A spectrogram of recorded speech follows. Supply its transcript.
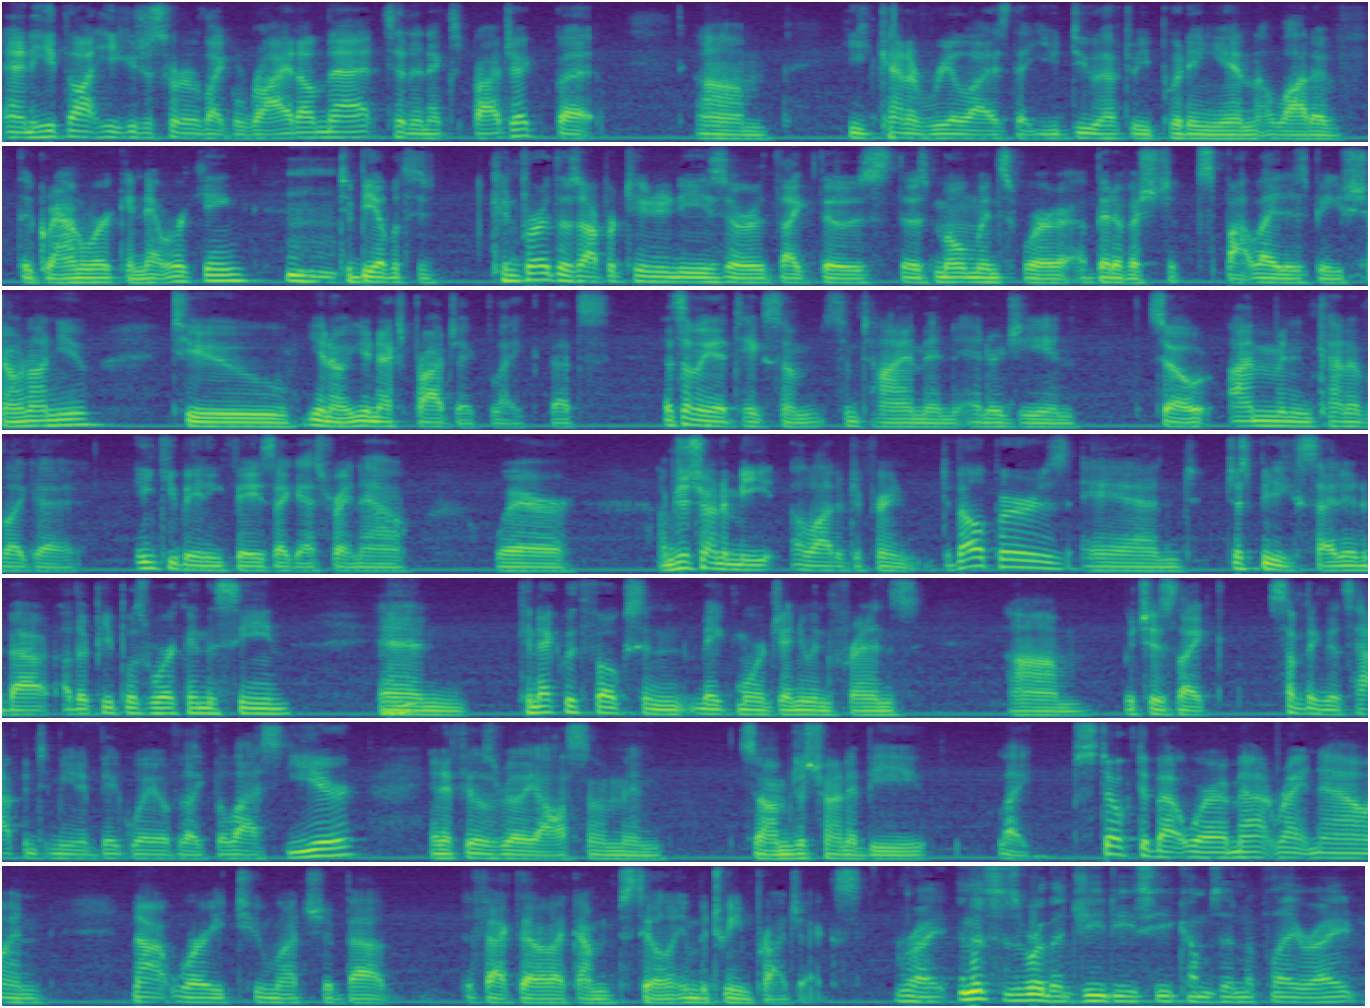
and he thought he could just sort of like ride on that to the next project, but um, he kind of realized that you do have to be putting in a lot of the groundwork and networking to be able to convert those opportunities or like those those moments where a bit of a sh- spotlight is being shown on you to you know your next project. Like that's that's something that takes some some time and energy. And so i'm in kind of like a incubating phase i guess right now where i'm just trying to meet a lot of different developers and just be excited about other people's work in the scene and connect with folks and make more genuine friends um, which is like something that's happened to me in a big way over like the last year and it feels really awesome and so i'm just trying to be like stoked about where i'm at right now and not worry too much about the fact that like i'm still in between projects Right, and this is where the GDC comes into play, right?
